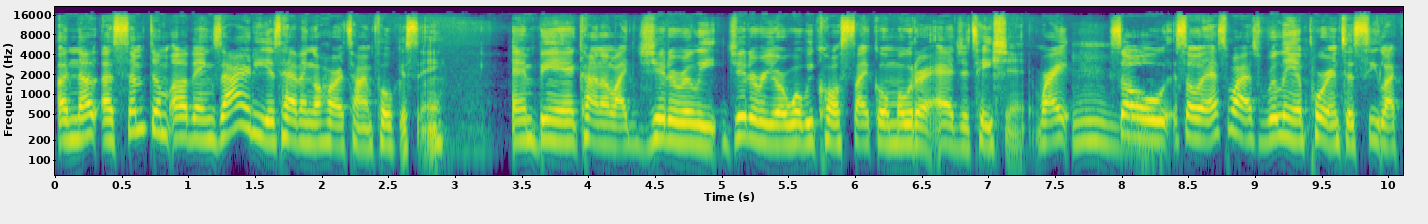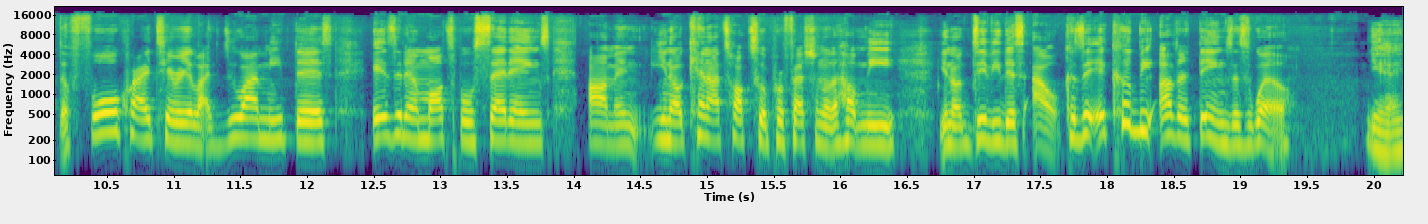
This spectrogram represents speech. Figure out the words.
another a symptom of anxiety is having a hard time focusing and being kind of like jittery jittery or what we call psychomotor agitation right? So so that's why it's really important to see like the full criteria like do i meet this? Is it in multiple settings? Um and you know can i talk to a professional to help me you know divvy this out? Because it, it could be other things as well. Yeah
